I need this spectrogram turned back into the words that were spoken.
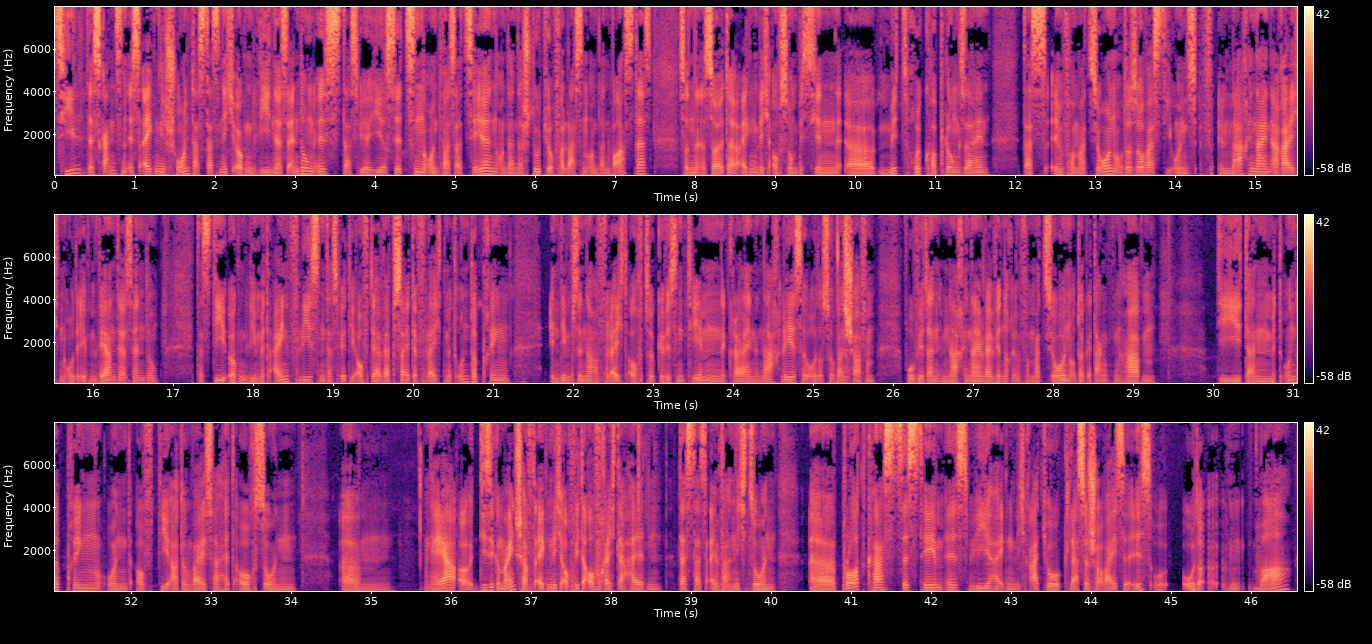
Ziel des Ganzen ist eigentlich schon, dass das nicht irgendwie eine Sendung ist, dass wir hier sitzen und was erzählen und dann das Studio verlassen und dann war's das, sondern es sollte eigentlich auch so ein bisschen äh, mit Rückkopplung sein, dass Informationen oder sowas, die uns im Nachhinein erreichen oder eben während der Sendung, dass die irgendwie mit einfließen, dass wir die auf der Webseite vielleicht mit unterbringen, in dem Sinne vielleicht auch zu gewissen Themen eine kleine Nachlese oder sowas Ja. schaffen, wo wir dann im Nachhinein, wenn wir noch Informationen oder Gedanken haben, die dann mit unterbringen und auf die Art und Weise halt auch so ein, ähm, naja, äh, diese Gemeinschaft eigentlich auch wieder aufrechterhalten, dass das einfach nicht so ein äh, Broadcast-System ist, wie eigentlich Radio klassischerweise ist oder ähm, war.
